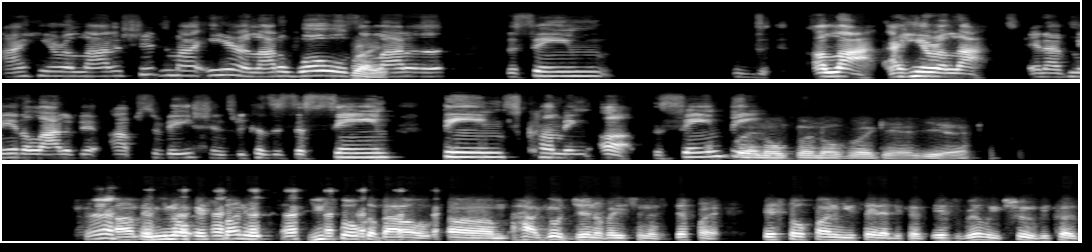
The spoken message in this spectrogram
I hear a lot of shit in my ear, a lot of woes, Right. a lot of the same a lot. I hear a lot, and I've made a lot of observations because it's the same themes coming up, the same over and over and over again. Yeah. um, and you know, it's funny. You spoke about um, how your generation is different. It's so funny you say that because it's really true. Because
